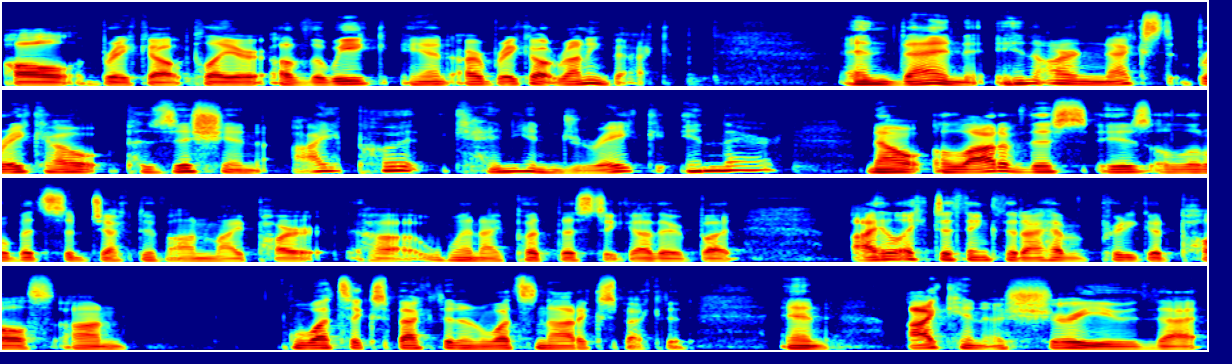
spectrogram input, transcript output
all breakout player of the week and our breakout running back. And then in our next breakout position, I put Kenyon Drake in there. Now, a lot of this is a little bit subjective on my part uh, when I put this together, but I like to think that I have a pretty good pulse on what's expected and what's not expected. And I can assure you that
